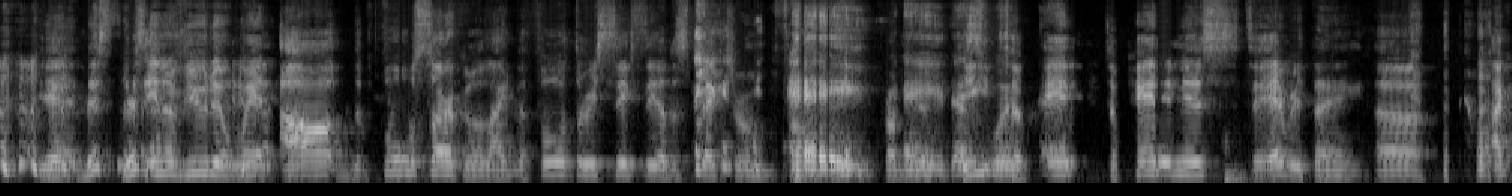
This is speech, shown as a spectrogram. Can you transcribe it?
yeah, this this interview that went all the full circle, like the full 360 of the spectrum. From, hey, from hey, that's deep what, to, pet, to pettiness to everything. Uh, I,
